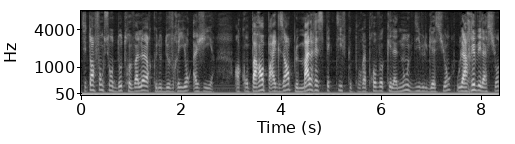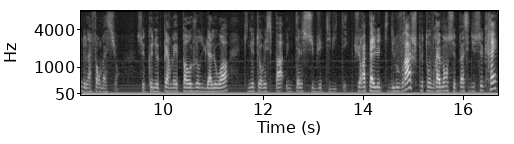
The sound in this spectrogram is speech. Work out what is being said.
C'est en fonction d'autres valeurs que nous devrions agir en comparant par exemple le mal respectif que pourrait provoquer la non-divulgation ou la révélation de l'information, ce que ne permet pas aujourd'hui la loi qui n'autorise pas une telle subjectivité. Je rappelle le titre de l'ouvrage, Peut-on vraiment se passer du secret?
